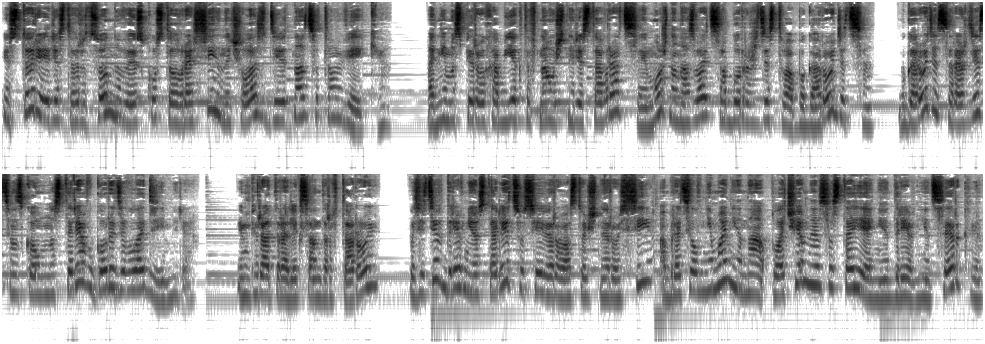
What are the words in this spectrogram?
История реставрационного искусства в России началась в XIX веке. Одним из первых объектов научной реставрации можно назвать собор Рождества Богородицы, Богородицы Рождественского монастыря в городе Владимире – Император Александр II, посетив древнюю столицу северо-восточной Руси, обратил внимание на плачевное состояние древней церкви,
